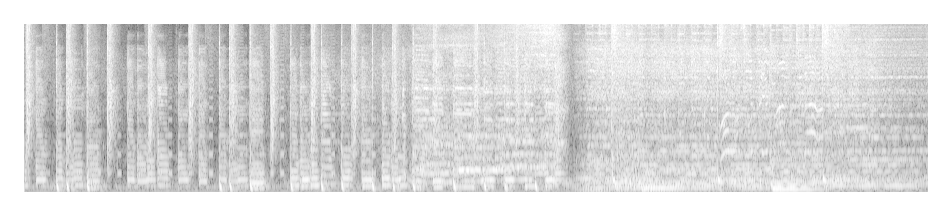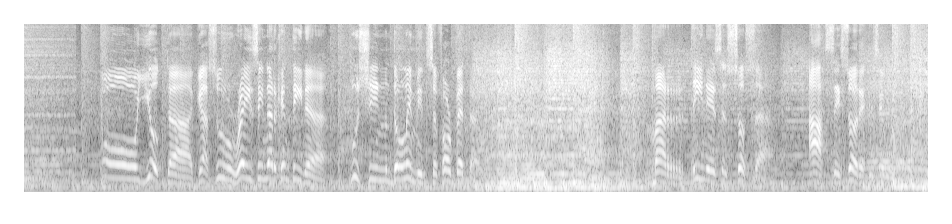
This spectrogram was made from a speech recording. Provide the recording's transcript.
Toyota Racing Argentina. Pushing the limits for better. Martínez Sosa. Asesores de seguros.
